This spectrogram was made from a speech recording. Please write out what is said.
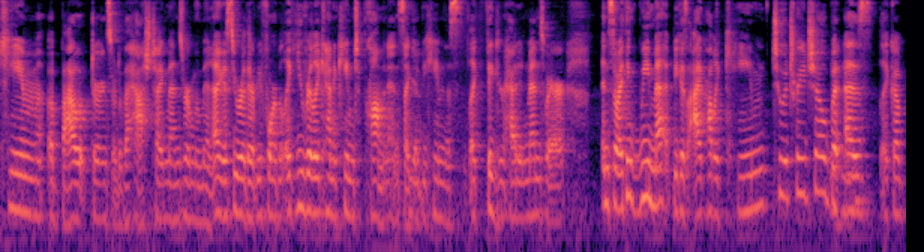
came about during sort of the hashtag menswear movement. I guess you were there before, but like you really kind of came to prominence. Like you became this like figurehead in menswear. And so I think we met because I probably came to a trade show, but mm-hmm. as like a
